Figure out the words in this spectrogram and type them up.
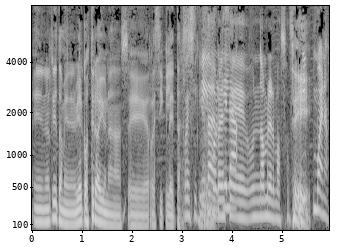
en el río también, en el Vía Costero hay unas eh, recicletas. Recicleta Sí, me parece un nombre hermoso. Sí. Bueno,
